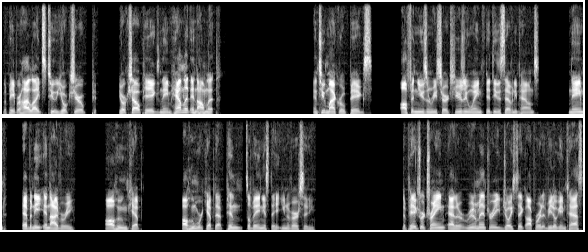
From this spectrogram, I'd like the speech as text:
The paper highlights two Yorkshire Yorkshire pigs named Hamlet and Omelette, and two micro pigs, often used in research, usually weighing 50 to 70 pounds, named Ebony and Ivory. all whom kept all whom were kept at Pennsylvania State University. The pigs were trained at a rudimentary joystick operated video game task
